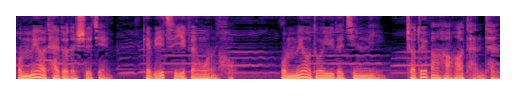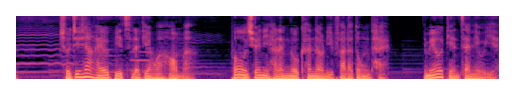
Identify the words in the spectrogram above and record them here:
我们没有太多的时间给彼此一份问候，我们没有多余的精力找对方好好谈谈。手机上还有彼此的电话号码，朋友圈里还能够看到你发的动态。你没有点赞留言，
